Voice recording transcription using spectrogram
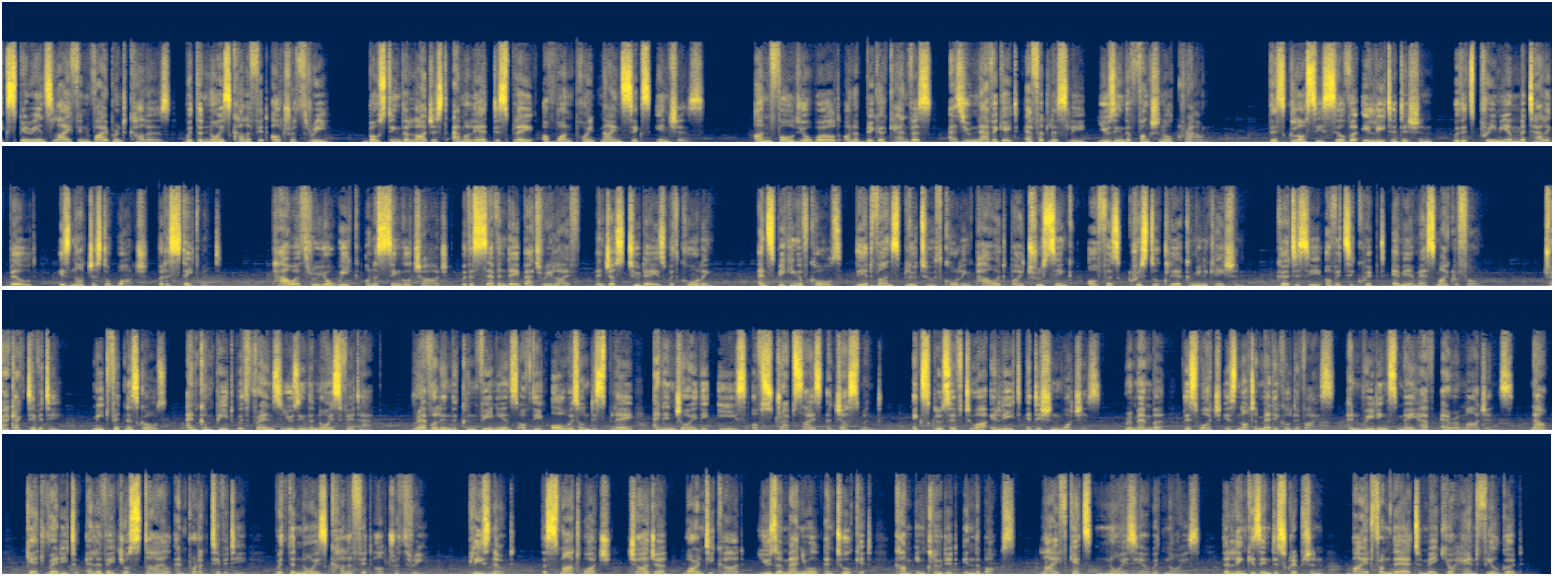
Experience life in vibrant colors with the Noise ColorFit Ultra 3, boasting the largest AMOLED display of 1.96 inches. Unfold your world on a bigger canvas as you navigate effortlessly using the functional crown. This glossy silver Elite Edition, with its premium metallic build, is not just a watch, but a statement. Power through your week on a single charge with a 7-day battery life and just 2 days with calling. And speaking of calls, the advanced Bluetooth calling powered by Tru Sync offers crystal clear communication, courtesy of its equipped MEMS microphone. Track activity, meet fitness goals, and compete with friends using the NoiseFit app. Revel in the convenience of the always-on display and enjoy the ease of strap size adjustment, exclusive to our Elite Edition watches. Remember, this watch is not a medical device and readings may have error margins. Now, get ready to elevate your style and productivity with the Noise ColorFit Ultra 3. Please note, the smartwatch, charger, warranty card, user manual and toolkit come included in the box. Life gets noisier with noise. The link is in description. Buy it from there to make your hand feel good.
